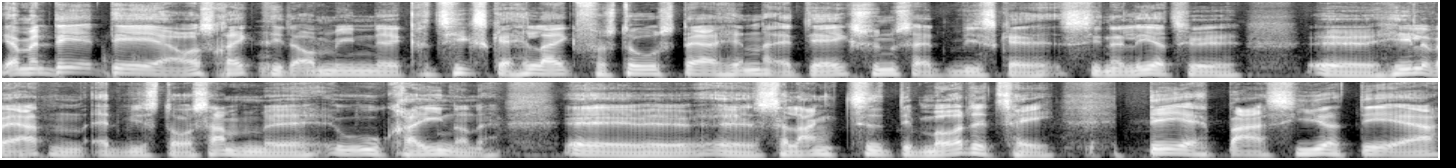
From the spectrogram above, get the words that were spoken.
Jamen, det, det er også rigtigt, og min øh, kritik skal heller ikke forstås derhen, at jeg ikke synes, at vi skal signalere til øh, hele verden, at vi står sammen med ukrainerne, øh, øh, så lang tid det måtte tage. Det jeg bare siger, det er,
